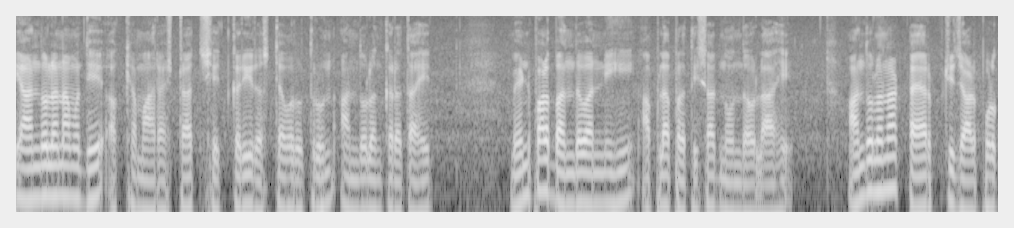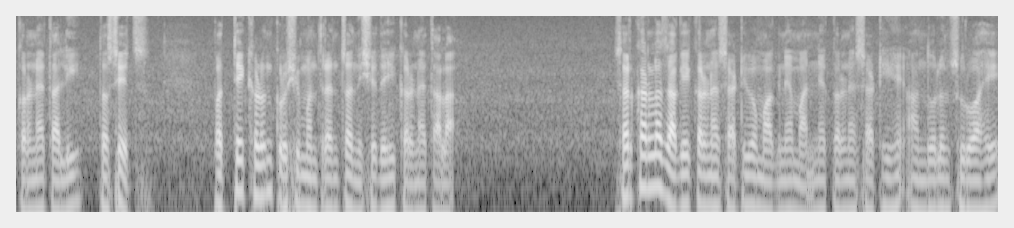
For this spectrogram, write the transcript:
या आंदोलनामध्ये अख्ख्या महाराष्ट्रात शेतकरी रस्त्यावर उतरून आंदोलन करत आहेत. मेंढपाळ बांधवांनीही आपला प्रतिसाद नोंदवला आहे. आंदोलनात टायरची जाळपोळ करण्यात आली तसेच पत्ते खेळून कृषीमंत्र्यांचा निषेधही करण्यात आला. सरकारला जागे करण्यासाठी व मागण्या मान्य करण्यासाठी हे आंदोलन सुरू आहे.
